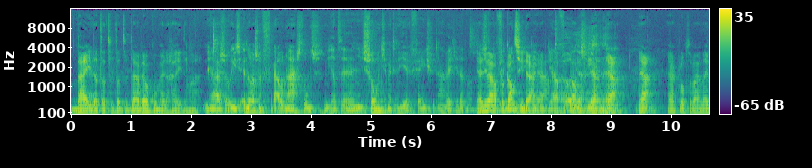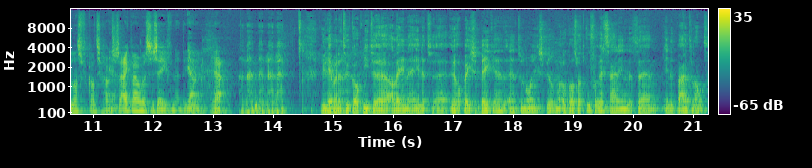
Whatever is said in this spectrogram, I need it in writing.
bij, dat, dat, dat we daar welkom werden geheten. Maar, Ja, zoiets. En er was een vrouw naast ons. Die had eh, een zoontje met een Heerenveen shirt aan. Weet je dat nog? Ja, die waren op vakantie daar, ja. Ja, op Oh, vakantie. ja, ja, En, ja, ja, ja, klopt. Er waren Nederlandse vakantiegangers. Ja. Dus eigenlijk waren we met z'n zevenen. Die, Ja. eh, ja. Jullie hebben natuurlijk ook niet eh, alleen in het Europese bekertoernooi gespeeld, maar ook wel eens wat oefenwedstrijden in het, in het buitenland.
